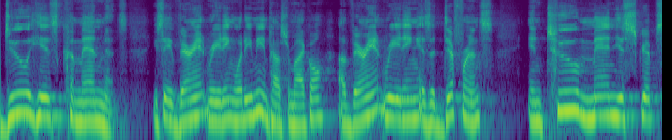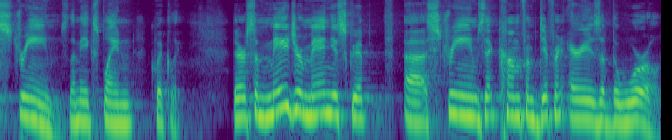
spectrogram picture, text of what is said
do his commandments. You say variant reading. What do you mean, Pastor Michael? A variant reading is a difference in two manuscript streams. Let me explain quickly. There are some major manuscript uh, streams that come from different areas of the world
